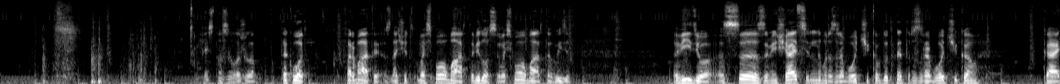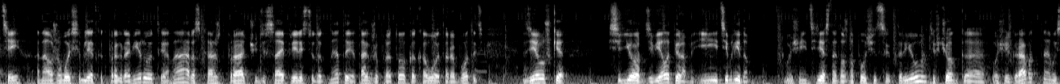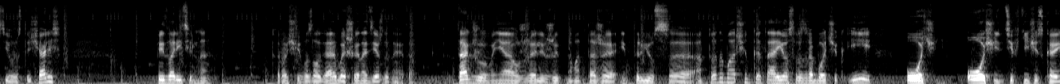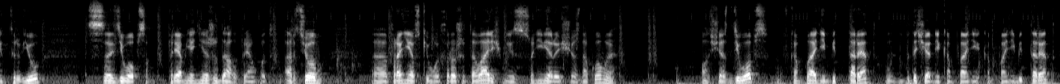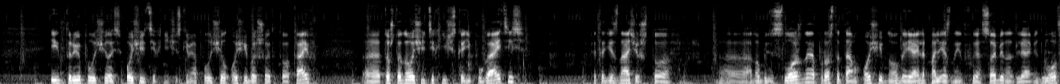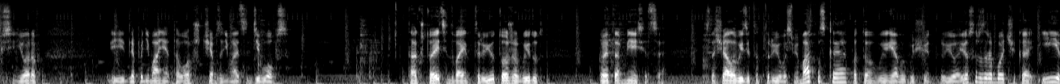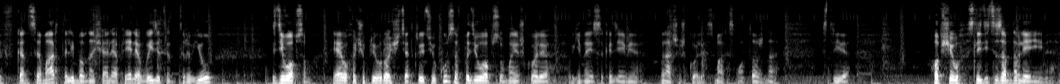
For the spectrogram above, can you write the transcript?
Опять нос заложила. Так вот, форматы. Значит, 8 марта, видосы, 8 марта выйдет видео с замечательным разработчиком, .NET разработчиком Катей. Она уже 8 лет как программирует, и она расскажет про чудеса и прелести .NET, и также про то, каково это работать девушке, сеньор-девелопером и тимлидом. Очень интересное должно получиться интервью. Девчонка очень грамотная, мы с ней уже встречались предварительно. Короче, возлагаю большие надежды на это. Также у меня уже лежит на монтаже интервью с э, Антоном Марченко, это iOS-разработчик, и очень, очень техническое интервью с DevOps. Прям я не ожидал. Прям вот Артем э, Проневский, мой хороший товарищ, мы из универа еще знакомы. Он сейчас DevOps в компании BitTorrent, в дочерней компании, компании BitTorrent. И интервью получилось очень техническим. Я получил очень большой от этого кайф. Э, то, что оно очень техническое, не пугайтесь. Это не значит, что э, оно будет сложное, просто там очень много реально полезной инфы, особенно для медлов, сеньоров и для понимания того, чем занимается DevOps. Так что эти два интервью тоже выйдут в этом месяце. Сначала выйдет интервью 8 мартовское, потом я выпущу интервью iOS-разработчика, и в конце марта, либо в начале апреля выйдет интервью с DevOps. Я его хочу приурочить открытию курсов по DevOps в моей школе, в Genesis Академии, в нашей школе с Максом, он тоже на стриве. В общем, следите за обновлениями.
